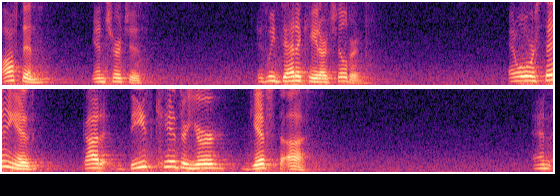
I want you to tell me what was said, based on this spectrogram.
often in churches is we dedicate our children. And what we're saying is God, these kids are your gifts to us. And,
